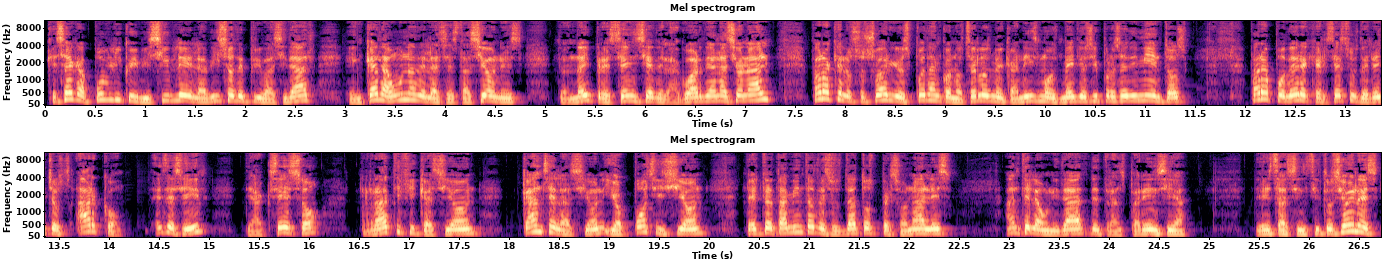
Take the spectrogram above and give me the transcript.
que se haga público y visible el aviso de privacidad en cada una de las estaciones donde hay presencia de la Guardia Nacional para que los usuarios puedan conocer los mecanismos, medios y procedimientos para poder ejercer sus derechos ARCO, es decir, de acceso, ratificación, cancelación y oposición del tratamiento de sus datos personales ante la unidad de transparencia de esas instituciones.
